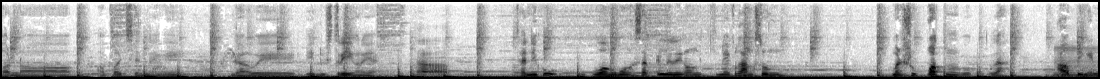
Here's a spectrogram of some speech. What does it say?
ono apa jenenge gawe industri ngono ya. heeh. Dan iku wong-wong sekeliling wong iku langsung mensupport ngono Bu. Lah, aku Hmm. pingin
